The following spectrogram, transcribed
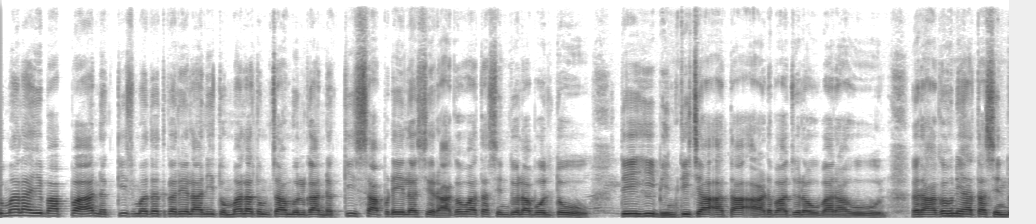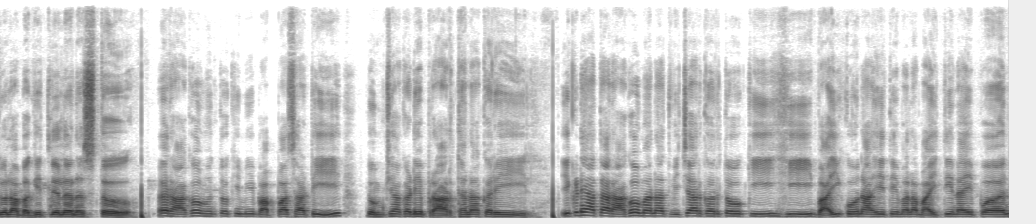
तुम्हाला हे बाप्पा नक्कीच मदत करेल आणि तुम्हाला तुमचा मुलगा नक्कीच सापडेल असे राघव आता सिंधूला बोलतो. तेही भिंतीच्या आता आड बाजूला उभा राहून. राघवने आता सिंधूला बघितलेलं नसतं. राघव म्हणतो की मी बाप्पासाठी तुमच्याकडे प्रार्थना करेल. इकडे आता राघव मनात विचार करतो की ही बाई कोण आहे ते मला माहिती नाही पण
